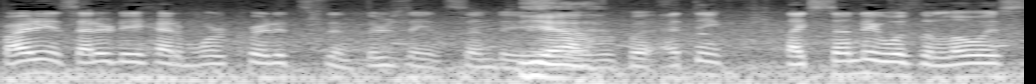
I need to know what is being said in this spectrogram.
Friday and Saturday had more credits than Thursday and Sunday. Yeah. whatever. But I think like Sunday was the lowest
